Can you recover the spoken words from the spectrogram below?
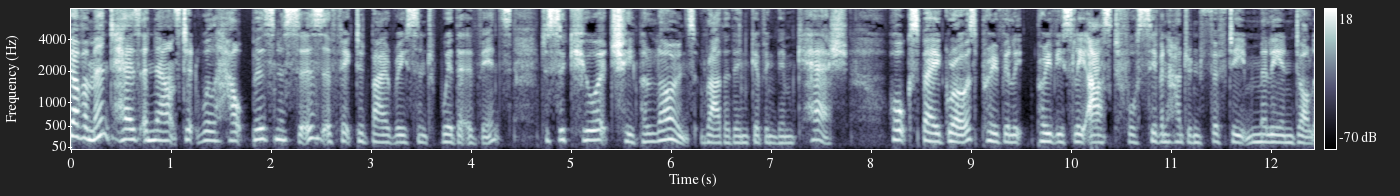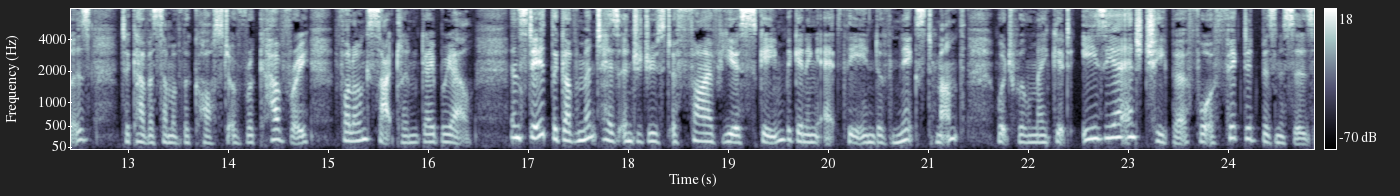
government has announced it will help businesses affected by recent weather events to secure cheaper loans rather than giving them cash. Hawke's Bay growers previously asked for $750 million to cover some of the cost of recovery following Cyclone Gabrielle. Instead, the government has introduced a five year scheme beginning at the end of next month, which will make it easier and cheaper for affected businesses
